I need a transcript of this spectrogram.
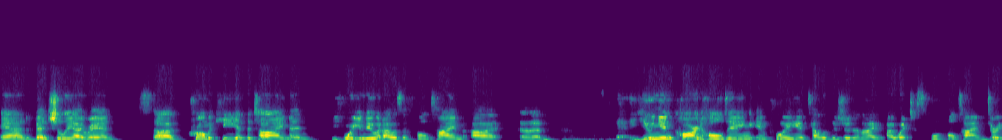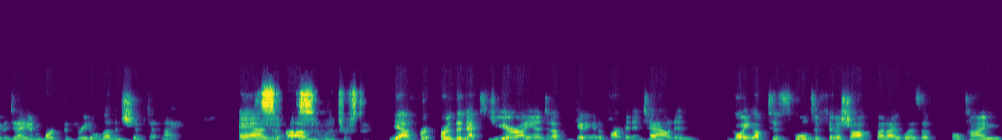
And eventually I ran uh, Chroma Key at the time and before you knew it, I was a full time uh, um, union card holding employee in television. And I, I went to school full time during the day and worked the three to 11 shift at night. And so, um, so interesting. Yeah, for, for the next year, I ended up getting an apartment in town and going up to school to finish off. But I was a full time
